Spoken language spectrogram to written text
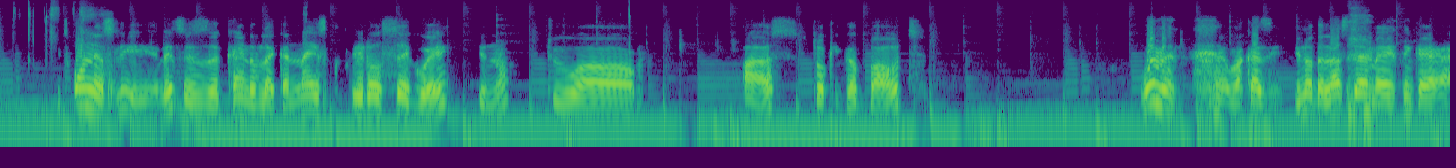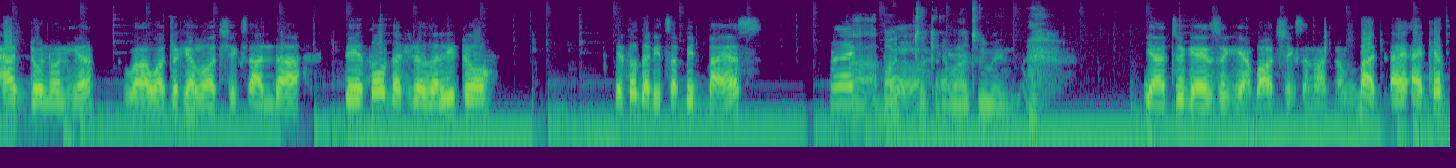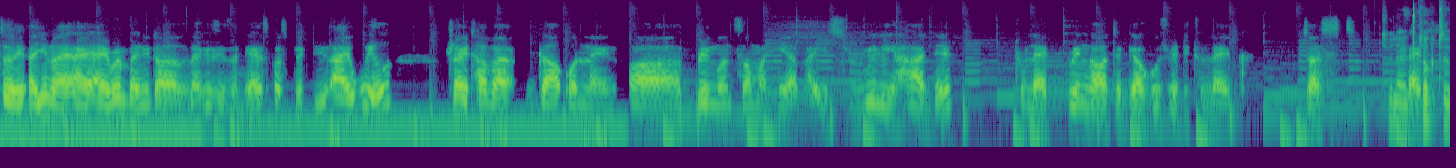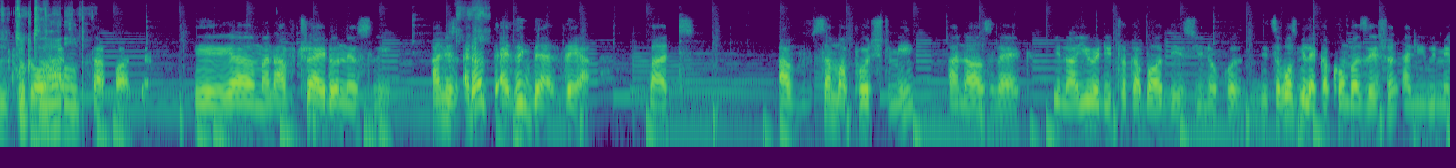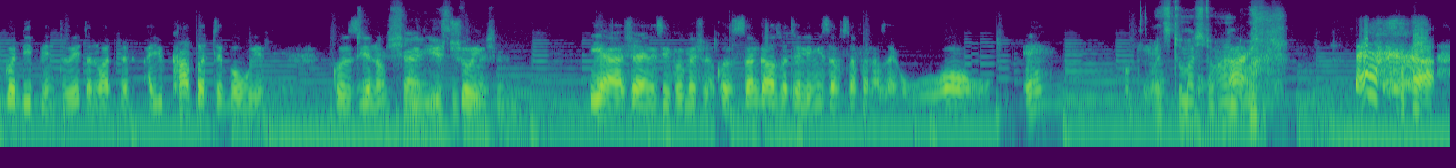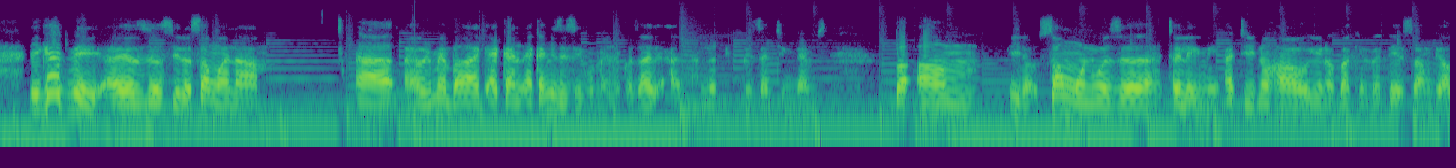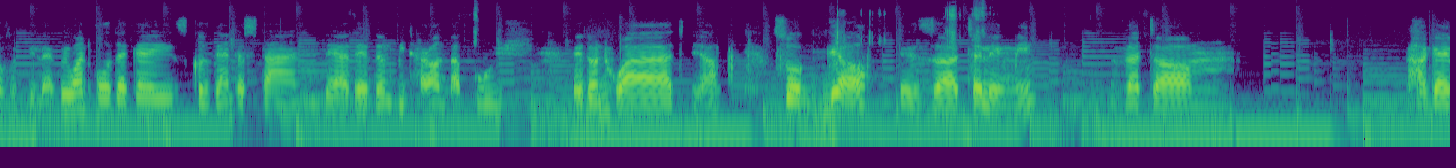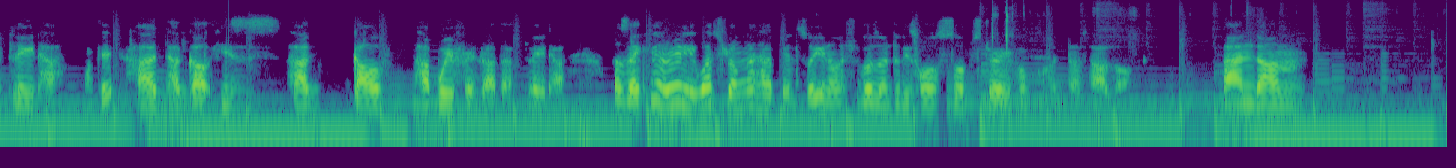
it's honestly this is a kind of like a nice little segue, you know, to um, us talking about women, wakazi. You know, the last time I think I, had Don on here, we were, we were talking about chicks, and uh, they thought that it was a little. They thought that it's a bit biased. Like, Uh, about eh, talking about women. yeah, two guys talking about chicks and whatnot. But I, I kept, uh, you know, I, I remember Anita, I was like, this is a guy's perspective. I will try to have a girl online, uh, bring on someone here, but it's really hard eh, to like bring out a girl who's ready to like just to like, like talk to talk to the her world. stuff out there. Yeah, yeah, man. I've tried honestly, and it's, I don't. I think they're there, but I've some approached me, and I was like, you know, are you ready to talk about this? You know, because it's supposed to be like a conversation, and we may go deep into it and whatnot. Are you comfortable with? Because you know, sharing you this showing, information. yeah, sharing this information. Because some girls were telling me some stuff, and I was like, whoa, eh, okay. It's too much to handle. you get me. I was just, you know, someone. Um, uh, I remember. I, I can I can use this information because I, I I'm not presenting names, but um, you know, someone was uh, telling me, actually, you know how you know back in the day, some girls would be like, we want older guys because they understand. They are, they don't beat around the bush. They don't what, yeah. So Mhm. girl is uh, telling me that um her guy played her. Okay, her her girl, his her girl, her boyfriend rather played her. I was like, yeah, really, what's wrong? What happened? So you know, she goes on to this whole sob story for God knows how long, and um,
